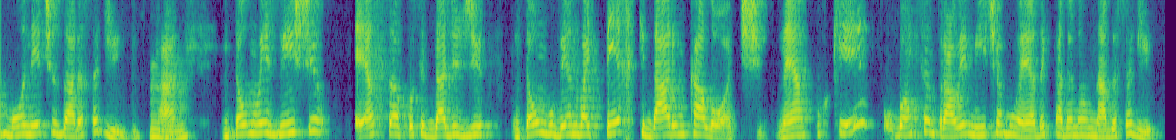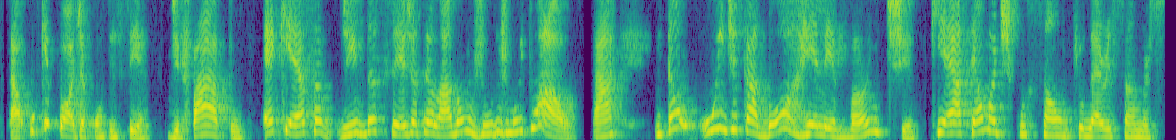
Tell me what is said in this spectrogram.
monetizar essa dívida. Tá? Uhum. Então, não existe essa possibilidade de então o governo vai ter que dar um calote, né? Porque o Banco Central emite a moeda que está denominada essa dívida. Tá? O que pode acontecer, de fato, é que essa dívida seja atrelada a um juros muito alto, tá? Então, o indicador relevante, que é até uma discussão que o Larry Summers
